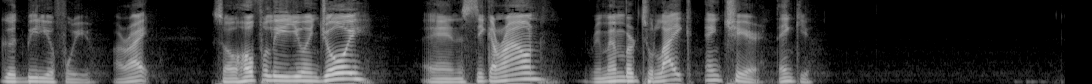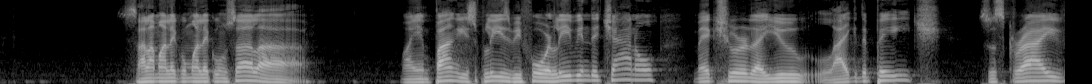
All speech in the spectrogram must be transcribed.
good video for you. All right. So hopefully you enjoy and stick around. Remember to like and share. Thank you. Salam alaikum alaikum salam. My empang is please before leaving the channel, make sure that you like the page, subscribe,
